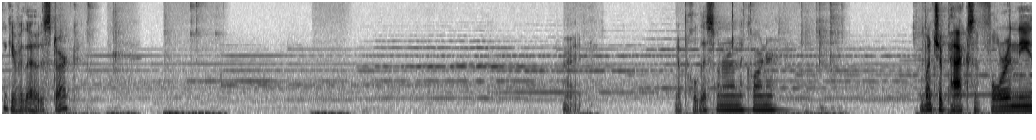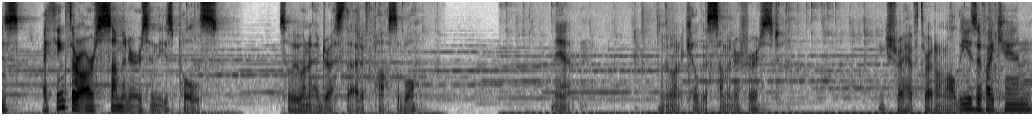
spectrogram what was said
Thank you for the host, Dark. Alright. Gonna pull this one around the corner. A bunch of packs of four in these. I think there are summoners in these pulls. So we want to address that if possible. Yeah. We want to kill this summoner first. Make sure I have threat on all these if I can.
